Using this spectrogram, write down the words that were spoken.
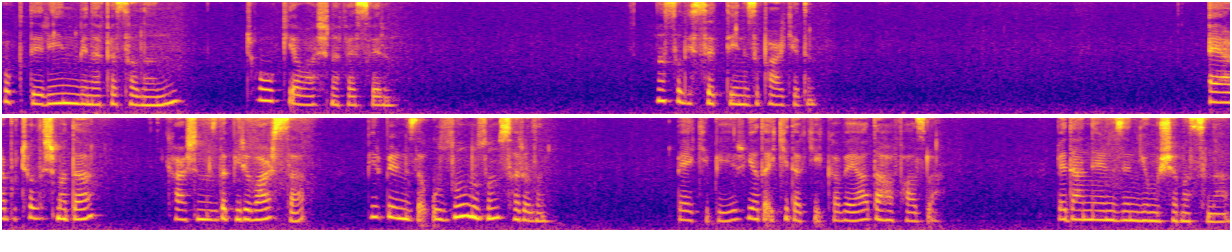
Çok derin bir nefes alın. Çok yavaş nefes verin. Nasıl hissettiğinizi fark edin. Eğer bu çalışmada karşınızda biri varsa birbirinize uzun uzun sarılın. Belki bir ya da iki dakika veya daha fazla. Bedenlerinizin yumuşamasına,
